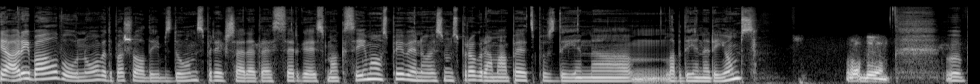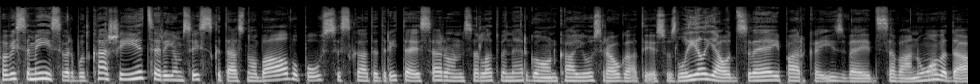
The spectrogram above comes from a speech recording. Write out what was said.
Jā, arī Balvu novada pašvaldības domas priekšsēdētājs Sergejs Maksīmovs pievienojas mums programmā pēcpusdienā. Labdien arī jums! Labdien! Pavisam īsi, varbūt kā šī iecerē jums izskatās no balvu puses, kā tad ritēja sarunas ar Latviju Energo un kā jūs raugāties uz lieljaudas vēja parka izveidi savā novadā,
